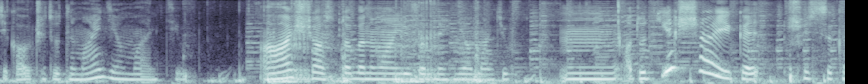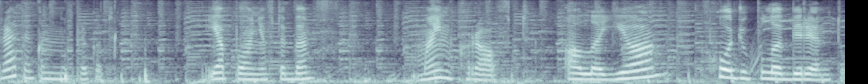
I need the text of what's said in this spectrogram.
Цікаво, чи тут немає діамантів? Ага, щас, в тебе немає жодних діамантів. м а тут є ще яке щось секретне там, наприклад. Я поняв тебе. Майнкрафт. Але я ходжу по лабіринту.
